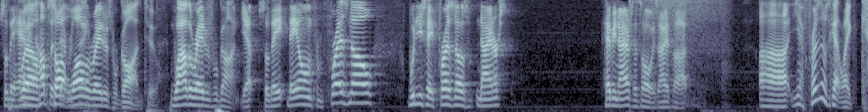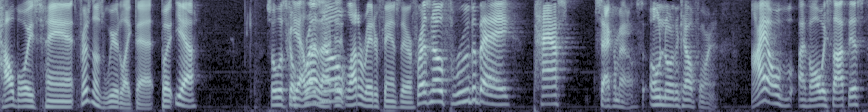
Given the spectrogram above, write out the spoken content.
so they had Well, encompassed saw it while the Raiders were gone too. while the Raiders were gone. Yep. So they they own from Fresno. Wouldn't you say Fresno's Niners? Heavy Niners. That's always I thought. Uh, yeah, Fresno's got like Cowboys fan. Fresno's weird like that, but yeah, So let's go yeah, a lot, of that, a lot of Raider fans there. Fresno through the Bay, past Sacramento, so own Northern California. I have, I've always thought this.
